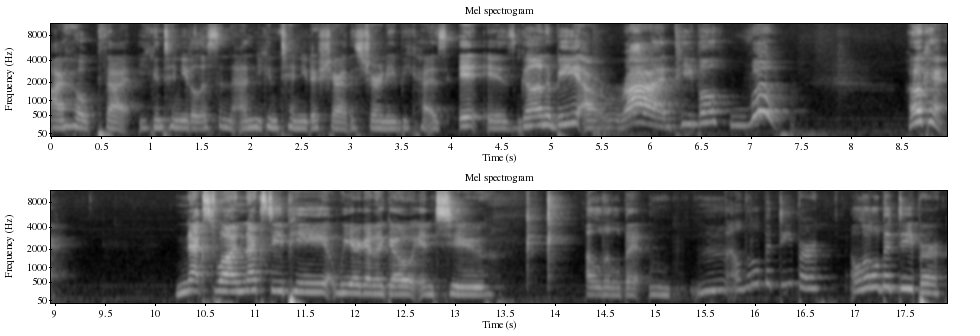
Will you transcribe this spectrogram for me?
I hope that you continue to listen and you continue to share this journey because it is gonna be a ride, people. Woo! Okay. Next one, next EP, we are to go into a little bit, mm, a little bit deeper, a little bit deeper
